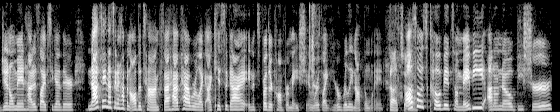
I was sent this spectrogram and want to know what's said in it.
gentleman, had his life together. Not saying that's gonna happen all the time because I have had where like I kiss a guy and it's further confirmation where it's like you're really not the one. Gotcha. Also, it's COVID, so maybe I don't know. Be sure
